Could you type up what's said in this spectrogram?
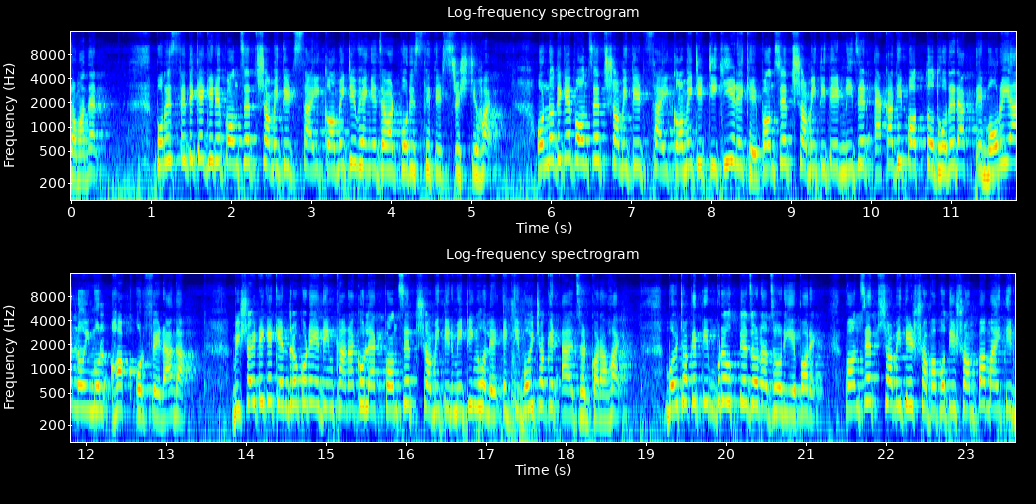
জমা দেন। পরিস্থিতিকে ঘিরে পঞ্চায়েত সমিতির স্থায়ী কমিটি ভেঙে যাওয়ার পরিস্থিতির সৃষ্টি হয়। অন্যদিকে পঞ্চায়েত সমিতির স্থায়ী কমিটি টিকিয়ে রেখে পঞ্চায়েত সমিতিতে নিজের একাধিপত্য ধরে রাখতে মরিয়া নইমুল হক ওরফে রাগা বিষয়টিকে কেন্দ্র করে এদিন খানাকুল এক পঞ্চায়েত সমিতির মিটিং হলে একটি বৈঠকের আয়োজন করা হয়। বৈঠকে তীব্র উত্তেজনা জড়িয়ে পড়ে। পঞ্চায়েত সমিতির সভাপতি শম্পা মাইতির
